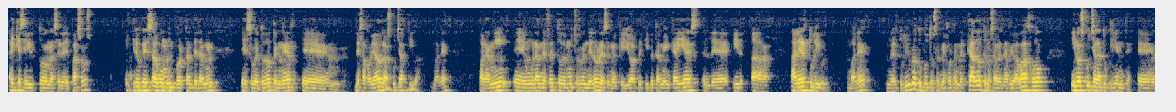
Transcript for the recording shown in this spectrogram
hay, que seguir toda una serie de pasos y creo que es algo muy importante también, sobre todo tener desarrollado la escucha activa, ¿vale? Para mí, eh, un gran defecto de muchos vendedores, en el que yo al principio también caía, es el de ir a, leer tu libro, ¿vale? Leer tu libro, tu producto es el mejor del mercado, te lo sabes de arriba abajo y no escuchar a tu cliente. Eh,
